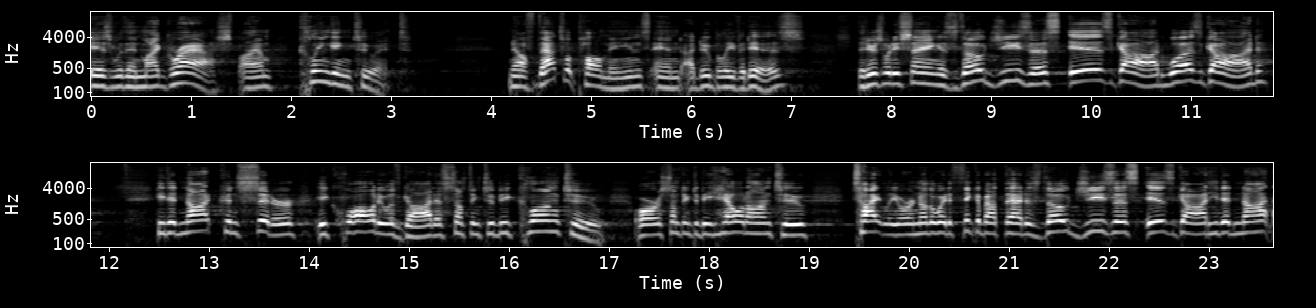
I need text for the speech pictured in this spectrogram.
is within my grasp. I am clinging to it. Now, if that's what Paul means, and I do believe it is, that here's what he's saying is though Jesus is God, was God, he did not consider equality with God as something to be clung to or something to be held on to tightly. Or another way to think about that is though Jesus is God, he did not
